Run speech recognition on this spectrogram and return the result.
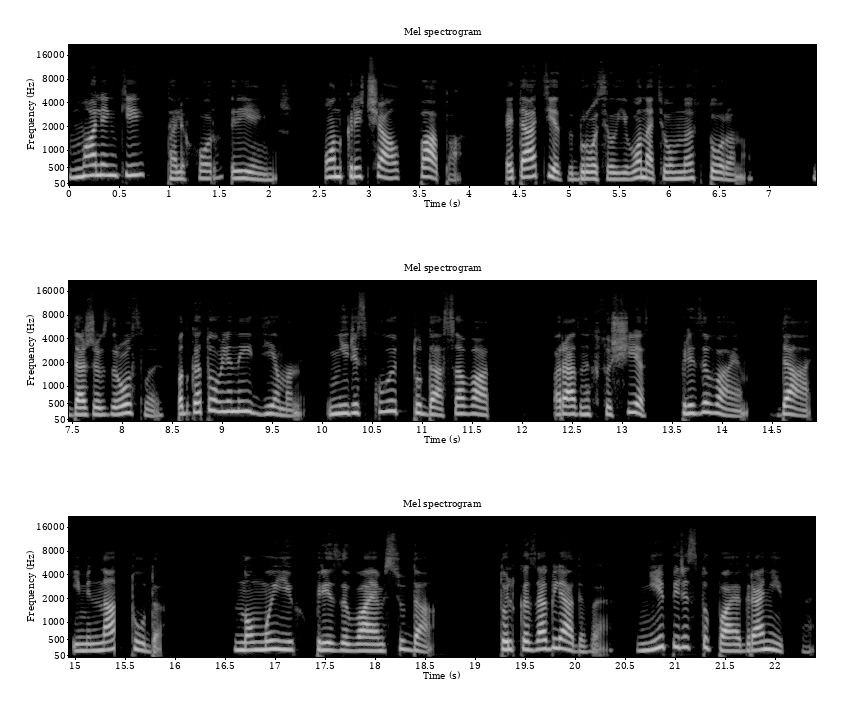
маленький Тальхор Рениш. Он кричал «Папа!». Это отец сбросил его на темную сторону. Даже взрослые, подготовленные демоны не рискуют туда соваться. Разных существ призываем, да, именно оттуда. Но мы их призываем сюда, только заглядывая, не переступая границы.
